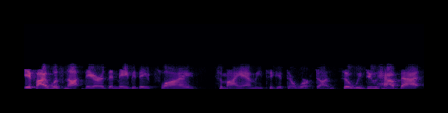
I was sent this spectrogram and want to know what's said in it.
if I was not there, then maybe they'd fly to Miami to get their work done. So we do have that,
